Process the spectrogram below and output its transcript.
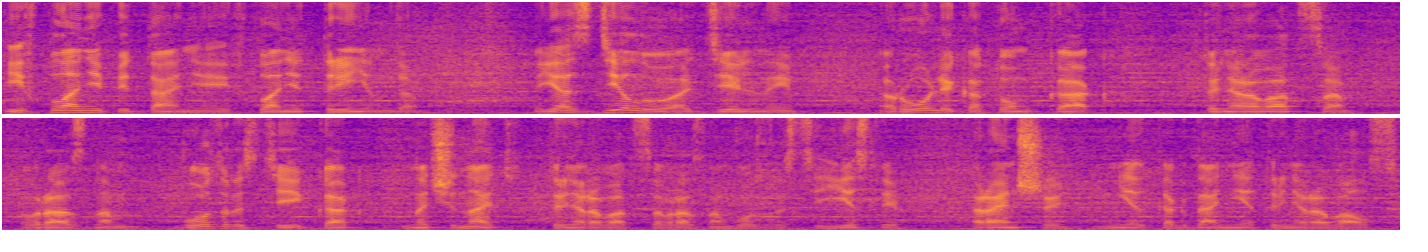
И в плане питания, и в плане тренинга. Я сделаю отдельный ролик о том, как тренироваться в разном возрасте и как начинать тренироваться в разном возрасте, если раньше никогда не тренировался.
